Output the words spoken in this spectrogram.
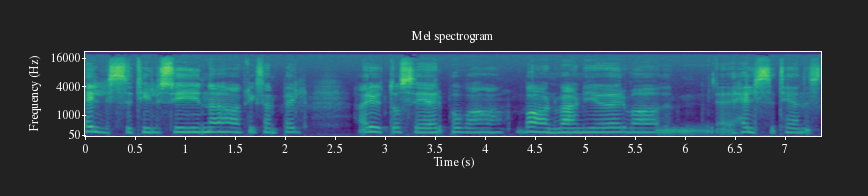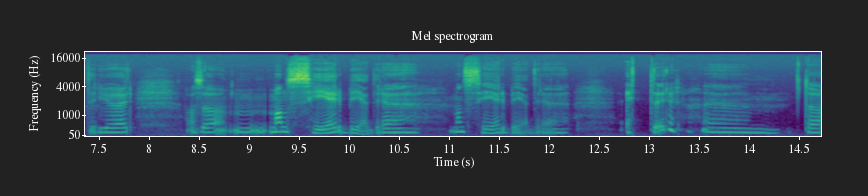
Helsetilsynet har f.eks. er ute og ser på hva barnevernet gjør, hva eh, helsetjenester gjør. Altså, man ser bedre, man ser bedre etter. Eh, da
